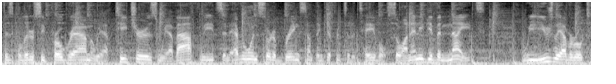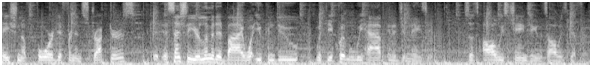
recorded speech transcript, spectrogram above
physical literacy program and we have teachers and we have athletes and everyone sort of brings something different to the table. So on any given night, we usually have a rotation of four different instructors. Essentially, you're limited by what you can do with the equipment we have in a gymnasium. So it's always changing and it's always different.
